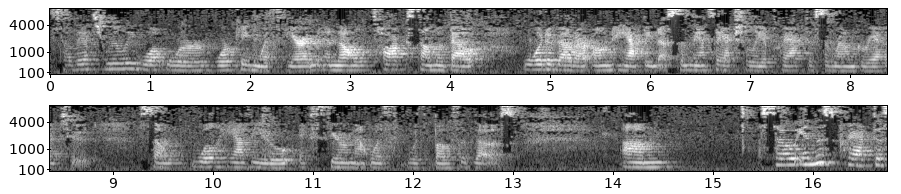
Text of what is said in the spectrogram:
So, that's really what we're working with here. And, and I'll talk some about what about our own happiness? And that's actually a practice around gratitude. So we'll have you experiment with, with both of those. Um, so in this practice,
